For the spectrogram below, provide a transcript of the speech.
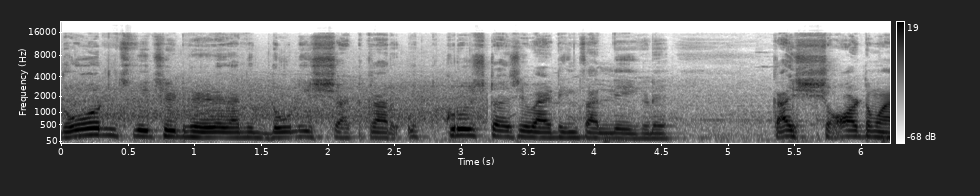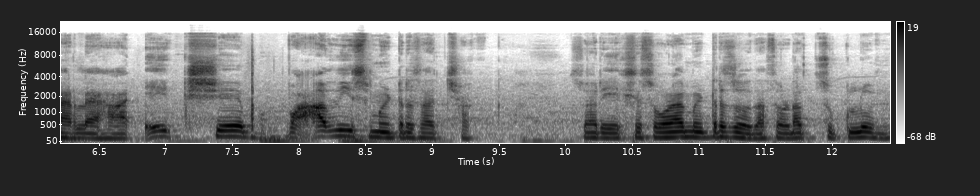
दोन स्विच हिट खेळले आणि दोन्ही षटकार उत्कृष्ट अशी बॅटिंग चालली आहे इकडे. काय शॉट मारला आहे हा. एकशे बावीस मीटरचा छक सॉरी एकशे सोळा मीटरचा होता. थोडा चुकलो मी.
